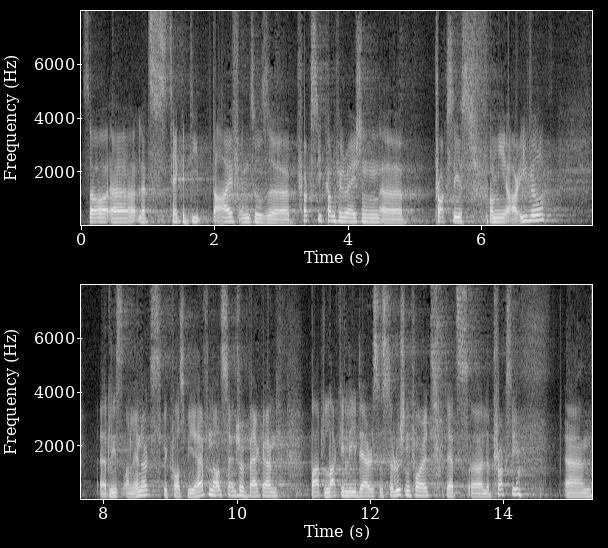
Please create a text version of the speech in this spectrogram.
So uh, let's take a deep dive into the proxy configuration. Uh, proxies, for me, are evil, at least on Linux, because we have no central backend but luckily, there is a solution for it. That's uh. And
